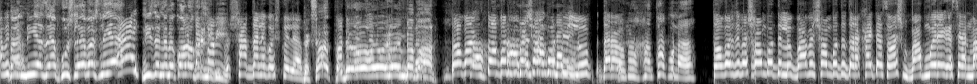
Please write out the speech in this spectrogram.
আমি তো- নিয়ে যা ফুসলে বাসলে! নিজের নামে কল করে নিবি। সাব- সাবধানে কইস কইলাম। ওই ব্যাপার। তখন সম্পত্তির লোক দাঁড়াও। হ্যাঁ, থাকব না। তখন সম্পত্তির লোক বাপের সম্পত্তি তোরা খাইতেছস বাপ মরে গেছে আর মা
